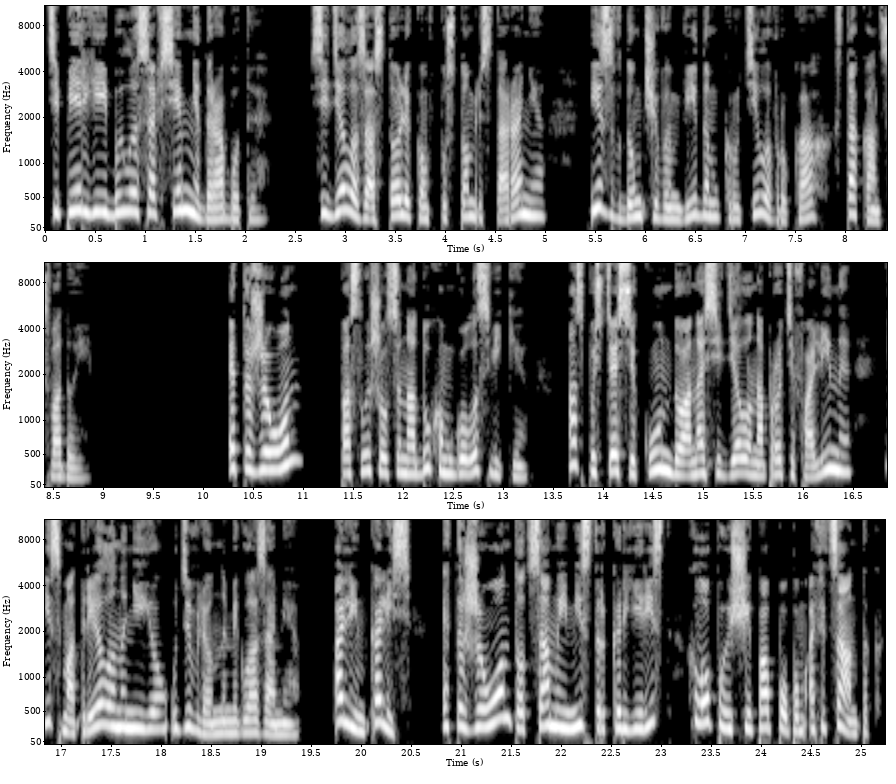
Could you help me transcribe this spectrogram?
Теперь ей было совсем не до работы. Сидела за столиком в пустом ресторане и с вдумчивым видом крутила в руках стакан с водой. «Это же он?» — послышался над ухом голос Вики, а спустя секунду она сидела напротив Алины и смотрела на нее удивленными глазами. «Алин, колись, это же он, тот самый мистер-карьерист, хлопающий по попам официанток?»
